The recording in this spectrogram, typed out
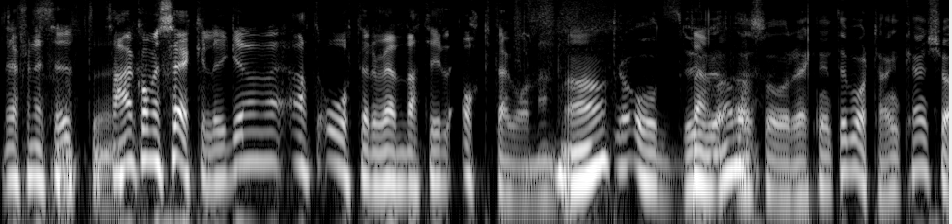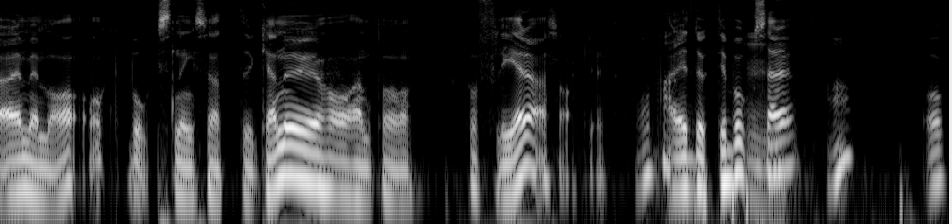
definitivt. Så att, Så han kommer säkerligen att återvända till oktagonen. Ja. Och du, Spännande. alltså räkna inte bort, han kan köra MMA och boxning så att du kan ju ha han på, på flera saker. Fan. Han är duktig boxare Ja. och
